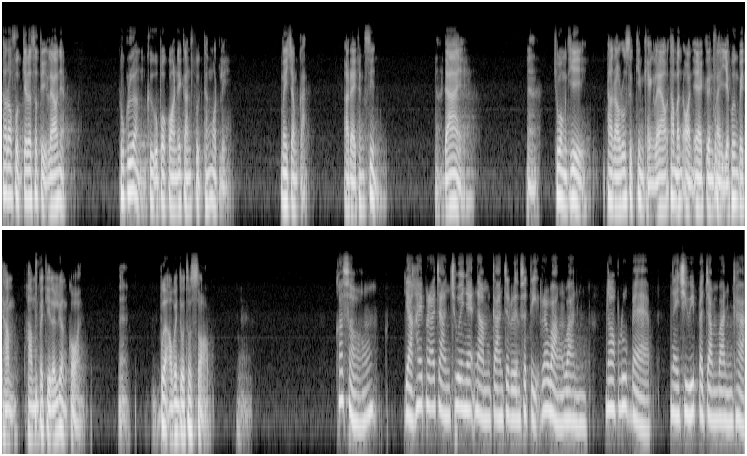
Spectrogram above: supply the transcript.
ถ้าเราฝึกเจริญสติแล้วเนี่ย ทุกเรื่องคืออุปกรณ์ในการฝึกทั้งหมดเลย ไม่จำกัด อะไรทั้งสิ้นได้นะช่วงที่ถ้าเรารู้สึกเข้มแข็งแล้ว ถ้ามันอ่อนแอเกินไปอย่าเพิ่งไปทำทำไปทีละเรื่องก่อนนะเพื่อเอาเป็นตัวทดสอบ ข้อสองอยากให้พระอาจารย์ช่วยแนะนำการเจริญสติระหว่างวัน นอกรูปแบบในชีวิตประจำวันค่ะ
